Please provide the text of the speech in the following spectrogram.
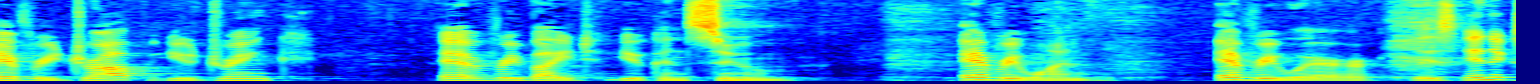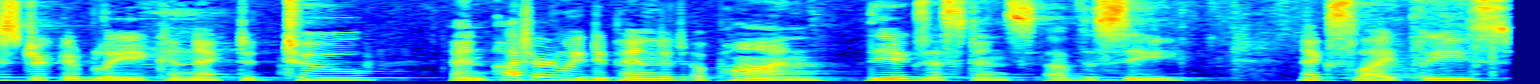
every drop you drink, every bite you consume. Everyone, everywhere, is inextricably connected to and utterly dependent upon the existence of the sea. Next slide, please.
